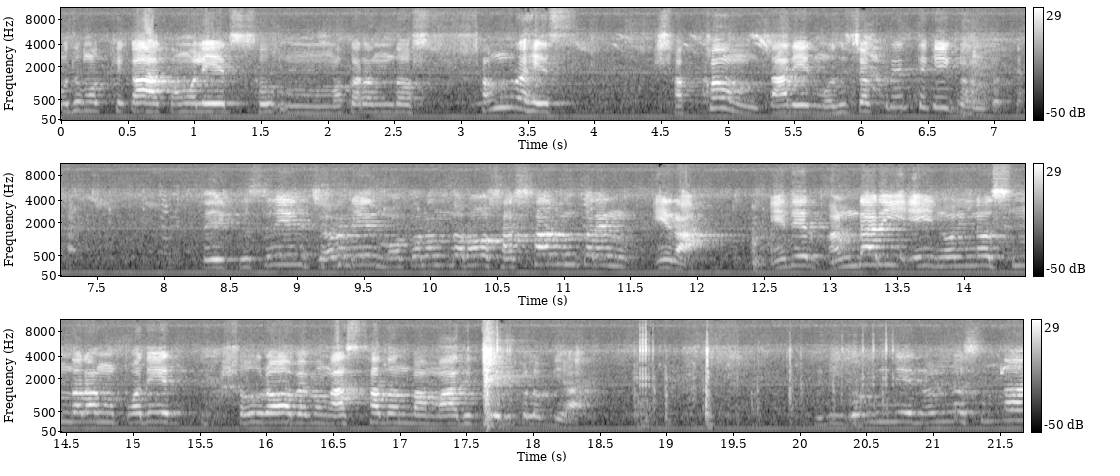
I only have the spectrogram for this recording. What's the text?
মধুমক্ষিকা কমলের মকরন্দ সংগ্রহে সক্ষম, তাদের মধুচক্রের থেকেই গ্রহণ করতে হয়। এই কৃষ্ণের চরণের মকরন্দ রস আস্বাদন করেন এরা। এদের ভান্ডারই এই নলিন সুন্দরং পদের সৌরভ এবং আস্বাদন বা মাধুর্যের উপলব্ধি হয়। যদি গোবিন্দের নলিন সুন্দর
